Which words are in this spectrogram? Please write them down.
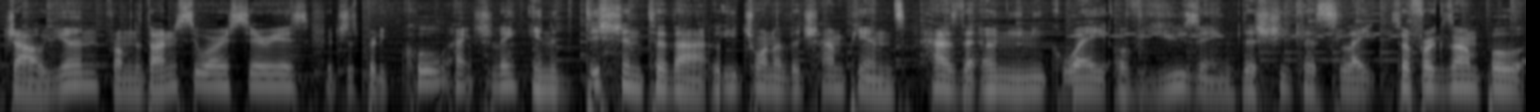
Zhao Yun from the Dynasty Warriors series, which is pretty cool actually. In addition to that, each one of the champions has their own unique way of using the Sheikah Slate. So for example,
